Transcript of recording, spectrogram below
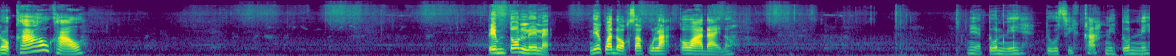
ดอกขาวขาวๆเต็มต้นเลยแหละ เรียกว่าดอกซากุระก็ว่าได้เนาะเนี่ยต้นนี้ดูสิคะนี่ต้นนี้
